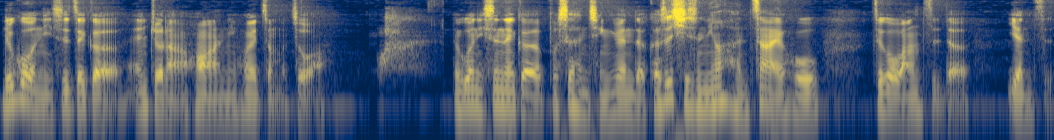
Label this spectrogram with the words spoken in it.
如果你是这个 Angela 的话，你会怎么做啊？哇！如果你是那个不是很情愿的，可是其实你又很在乎这个王子的燕子，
